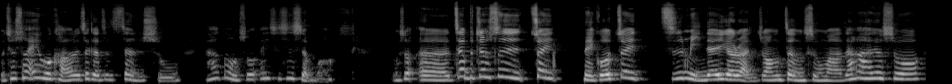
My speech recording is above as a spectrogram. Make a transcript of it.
我就说，哎，我考到了这个这证书，然后跟我说，哎，这是什么？我说，呃，这不就是最美国最知名的一个软装证书嘛？然后他就说，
